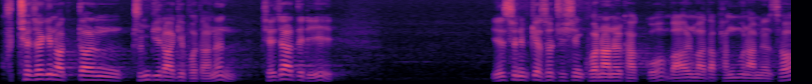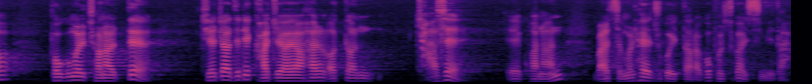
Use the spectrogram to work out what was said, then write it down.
구체적인 어떤 준비라기보다는 제자들이 예수님께서 주신 권한을 갖고 마을마다 방문하면서 복음을 전할 때 제자들이 가져야 할 어떤 자세에 관한 말씀을 해주고 있다라고 볼 수가 있습니다.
